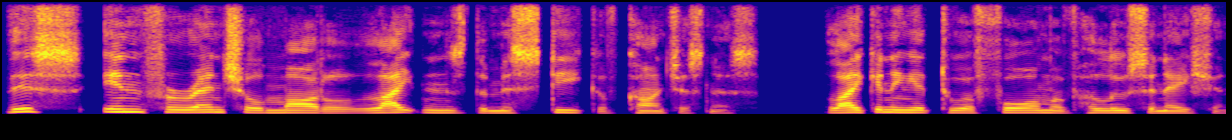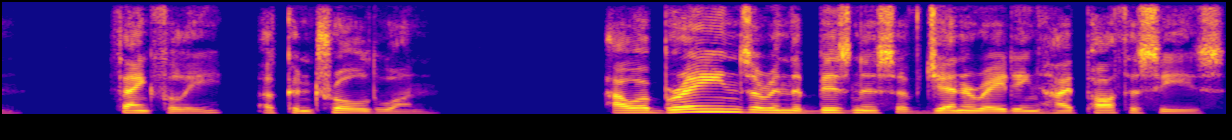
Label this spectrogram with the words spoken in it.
This inferential model lightens the mystique of consciousness, likening it to a form of hallucination, thankfully, a controlled one. Our brains are in the business of generating hypotheses,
